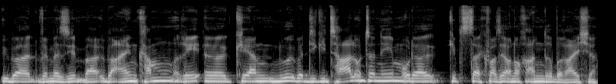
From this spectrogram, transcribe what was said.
über, wenn wir sie mal über einen Kamm äh, kehren, nur über Digitalunternehmen oder gibt es da quasi auch noch andere Bereiche?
